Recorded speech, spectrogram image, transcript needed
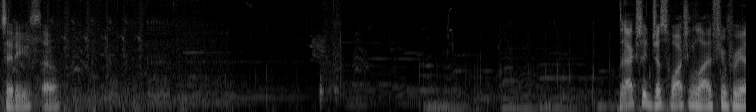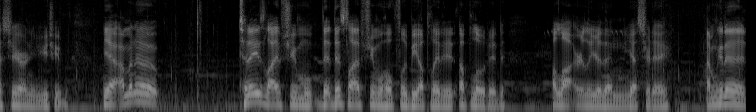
City, so... actually just watching live stream from yesterday on your YouTube. Yeah, I'm gonna today's live stream will, th this live stream will hopefully be uploaded uploaded a lot earlier than yesterday. I'm gonna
